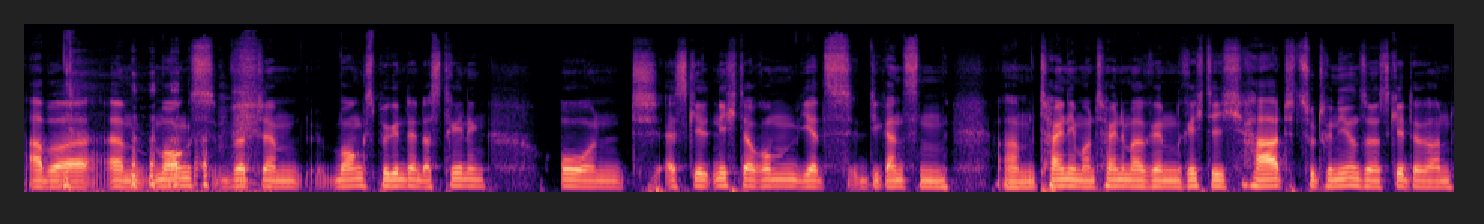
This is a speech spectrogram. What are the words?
aber ähm, morgens wird, ähm, morgens beginnt dann das Training und es gilt nicht darum, jetzt die ganzen ähm, Teilnehmer und Teilnehmerinnen richtig hart zu trainieren, sondern es geht daran,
